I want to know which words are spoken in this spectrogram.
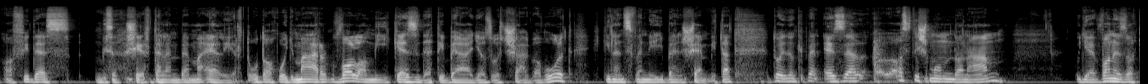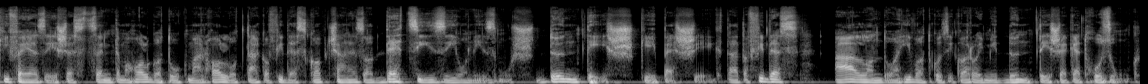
a Fidesz bizonyos értelemben már elért oda, hogy már valami kezdeti beágyazottsága volt, 94-ben semmi. Tehát tulajdonképpen ezzel azt is mondanám, ugye van ez a kifejezés, ezt szerintem a hallgatók már hallották a Fidesz kapcsán, ez a decizionizmus, döntés képesség. Tehát a Fidesz állandóan hivatkozik arra, hogy mi döntéseket hozunk.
